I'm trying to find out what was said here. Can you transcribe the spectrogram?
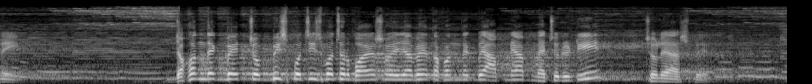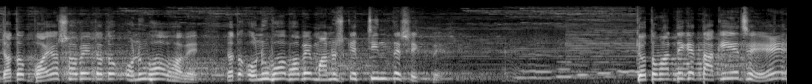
নেই। যখন দেখবে চব্বিশ, পঁচিশ বছর বয়স হয়ে যাবে, তখন দেখবে আপনি আপ ম্যাচুরিটি চলে আসবে। যত বয়স হবে, তত অনুভব হবে। যত অনুভব হবে, মানুষকে চিনতে শিখবে। কেউ তোমার দিকে তাকিয়েছে,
